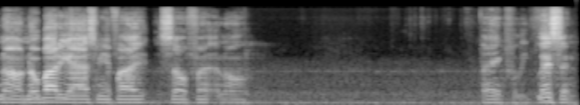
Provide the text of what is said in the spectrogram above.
no, nobody asked me if I sell fentanyl. Thankfully. Listen,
